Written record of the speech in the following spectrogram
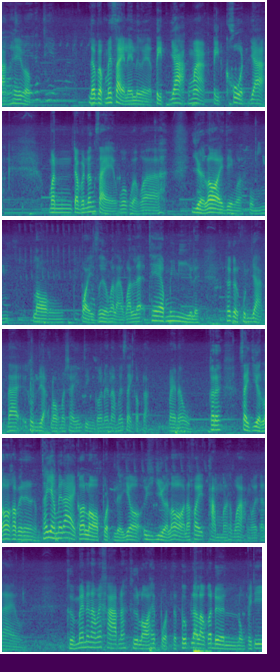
างให้แบบ แล้วแบบไม่ใส่อะไรเลยอะติดยากมาก ติดโคตรยาก มันจะเป็นต้องใส่พวกแบบว่าเหยื่อล่อจริงๆว่ะผมลองปล่อยเสื้อมาหลายวันและแทบไม่มีเลย ถ้าเกิดคุณอยากได้คุณอยากลองมาใช้จริงๆ ก็แนะนำให้ใส่กับดักไปนะผมก็เลยใส่เหยื่อล่อเข้าไปเลยครับถ้ายังไม่ได้ก็รอปลดเหลือย่อเอ้ยเหยื่อล่อแล้วค่อยทำมาวางไว้ก็ได้ผมคือไม่แนะนำให้คาฟนะ คือรอให้ปลดเสร็จปุ๊บแล้วเราก็เดินลงไปที่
